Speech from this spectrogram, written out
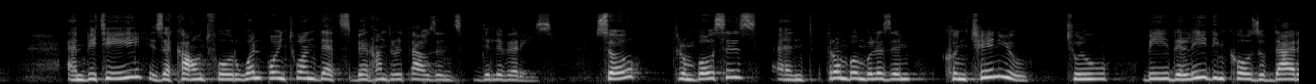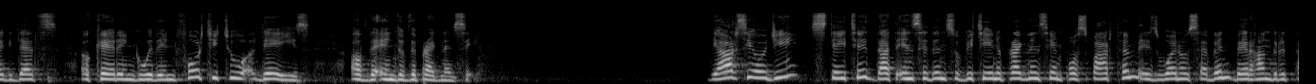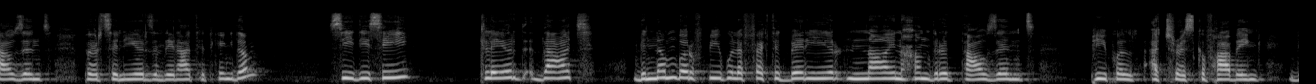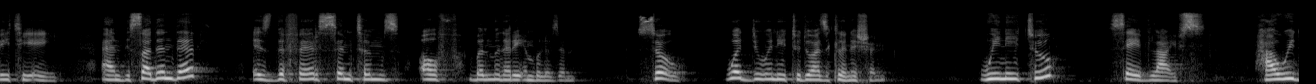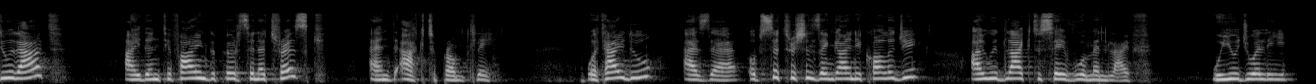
And VTE is account for 1.1 deaths per 100,000 deliveries. So thrombosis and thromboembolism continue to be the leading cause of direct deaths occurring within 42 days of the end of the pregnancy. The RCOG stated that incidence of VT in pregnancy and postpartum is 107 per 100,000 person years in the United Kingdom. CDC cleared that the number of people affected per year, 900,000 people at risk of having VTE. And the sudden death is the first symptoms of pulmonary embolism. So, what do we need to do as a clinician? We need to save lives. How we do that? Identifying the person at risk and act promptly. What I do as obstetricians and gynecology, I would like to save women life. We usually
